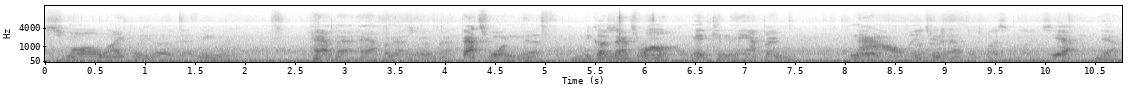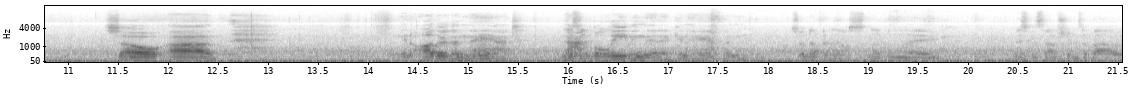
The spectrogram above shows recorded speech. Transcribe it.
small likelihood that we would have that happen as an event. That's one myth because that's wrong. It can happen now. It That's can going to happen twice in life. Yeah, yeah. So, uh, you know, other than that, not it- believing that it can happen. So nothing else, nothing like misconceptions about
